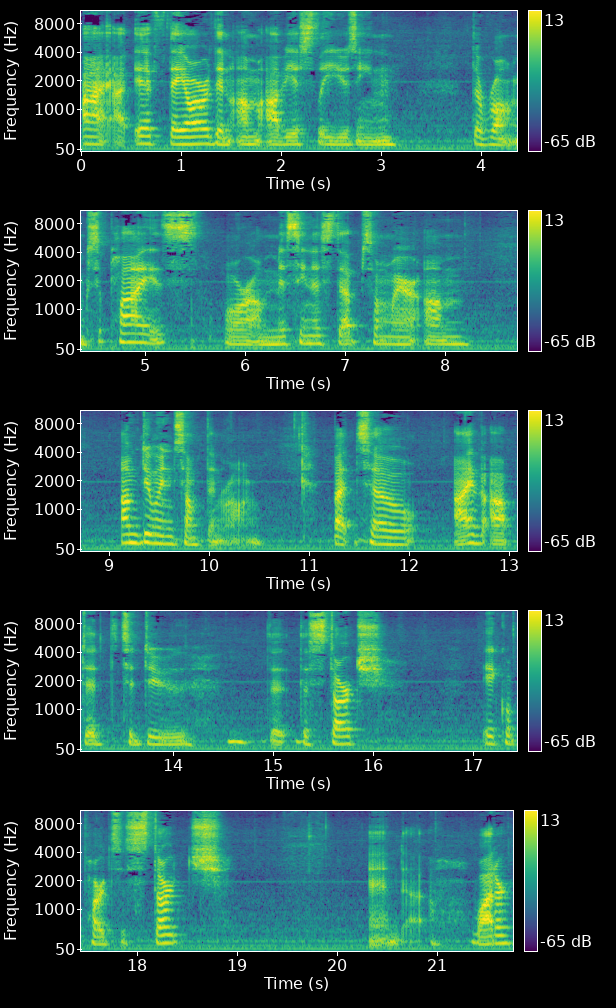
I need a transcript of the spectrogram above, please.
I, if they are, then I'm obviously using the wrong supplies or I'm missing a step somewhere. Um, I'm doing something wrong. But so I've opted to do the, the starch, equal parts of starch and uh, water.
